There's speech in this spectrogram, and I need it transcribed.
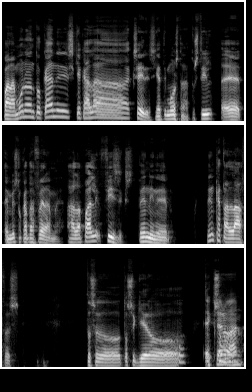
Παρά μόνο να το κάνεις και καλά ξέρεις. Γιατί μόστρα του στυλ, ε, εμείς το καταφέραμε. Αλλά πάλι physics. Δεν είναι, δεν είναι κατά λάθος τόσο, τόσο καιρό έξω. Ξέρω αν,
